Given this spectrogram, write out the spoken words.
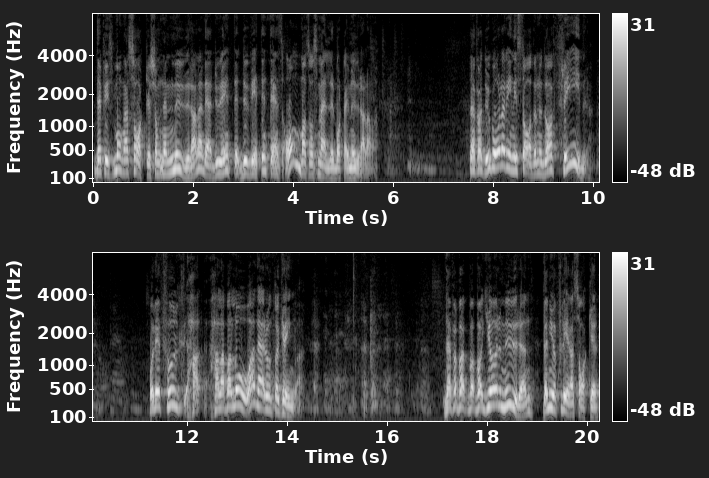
det finns många saker som när murarna är där, du, är inte, du vet inte ens om vad som smäller borta i murarna. Va? Därför att du går där in i staden och du har frid. Och det är fullt halabaloa där runt omkring. Va? Därför vad, vad, vad, gör muren? Den gör flera saker.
